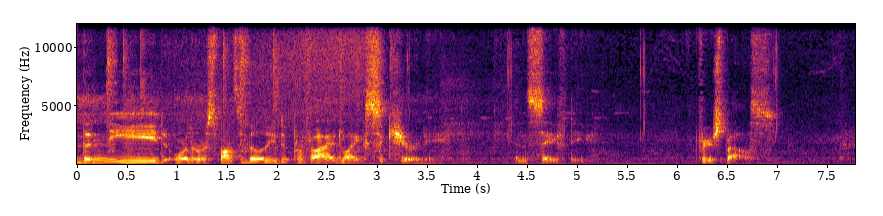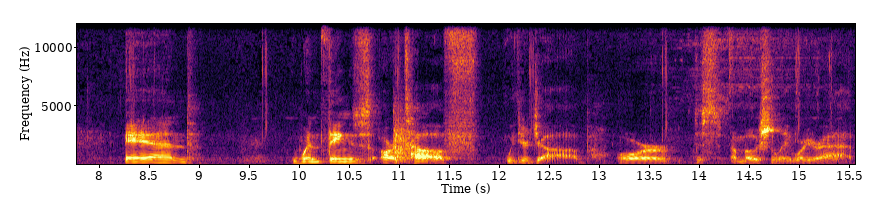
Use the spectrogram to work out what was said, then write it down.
the need or the responsibility to provide like security and safety for your spouse. And when things are tough with your job or just emotionally where you're at,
